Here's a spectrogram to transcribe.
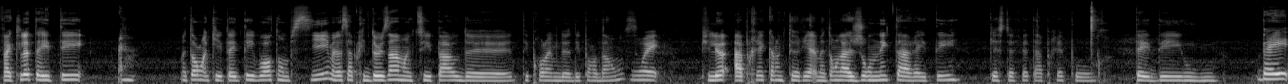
Fait que là, t'as été. Mettons, ok, t'as été voir ton psy, mais là, ça a pris deux ans avant que tu lui parles de tes problèmes de dépendance. ouais. Puis là, après, quand ré- Mettons, la journée que t'as arrêté, qu'est-ce que t'as fait après pour t'aider ou. Ben,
